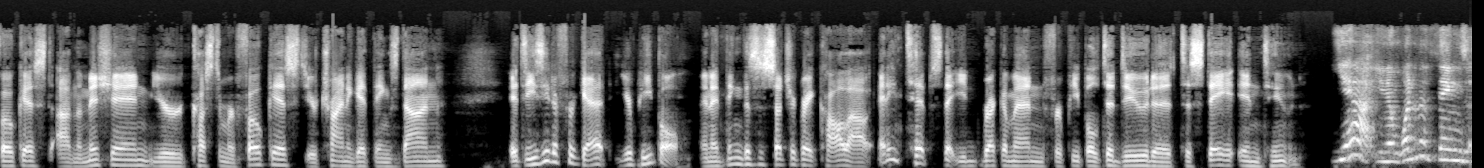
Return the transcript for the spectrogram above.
focused on the mission. You're customer focused, you're trying to get things done it's easy to forget your people. And I think this is such a great call out. Any tips that you'd recommend for people to do to, to stay in tune? Yeah, you know, one of the things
